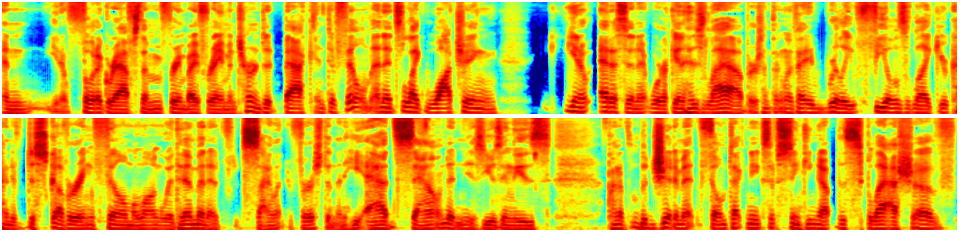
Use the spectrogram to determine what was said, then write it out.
and, you know, photographs them frame by frame and turns it back into film. And it's like watching you know, Edison at work in his lab or something like that. It really feels like you're kind of discovering film along with him and it's silent at first and then he adds sound and he's using these kind of legitimate film techniques of syncing up the splash of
